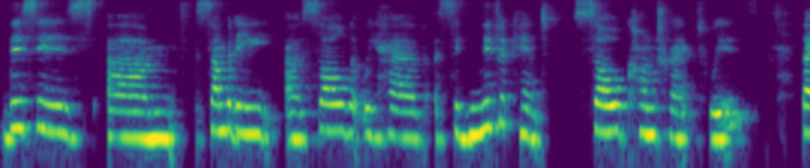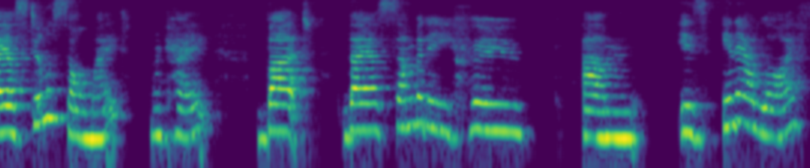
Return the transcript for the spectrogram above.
this is um, somebody, a soul that we have a significant soul contract with. They are still a soulmate, okay, but they are somebody who um, is in our life,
